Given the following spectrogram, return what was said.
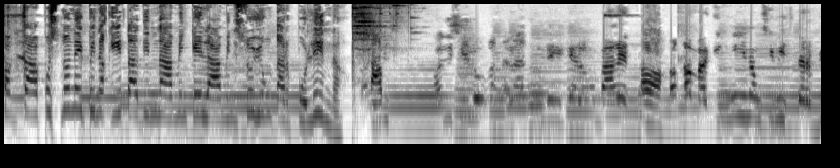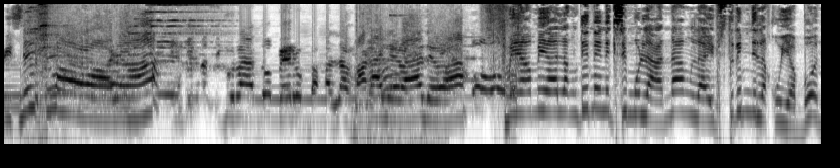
Pagtapos nun ay pinakita din namin kay Lamin Su yung tarpulin. Tap. Si Lucas na natin din? Kaya kung bakit? Oh. Baka maging ninong si Mr. Beast. Mismo, di ba? Hindi na sigurado, pero baka lang. Baka, di ba? Di ba? Maya-maya lang din ay nagsimula na ang live stream nila Kuya Bon.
